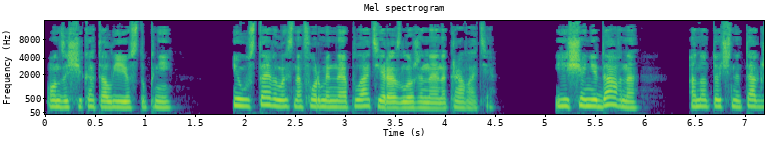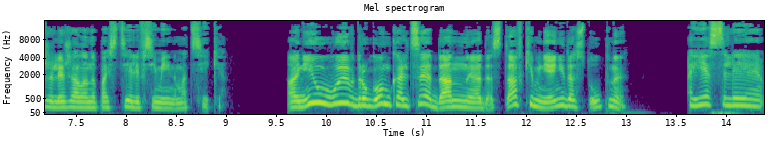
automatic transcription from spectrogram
он защекотал ее ступни, и уставилась на форменное платье, разложенное на кровати. Еще недавно оно точно так же лежало на постели в семейном отсеке. «Они, увы, в другом кольце, данные о доставке мне недоступны». «А если...»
